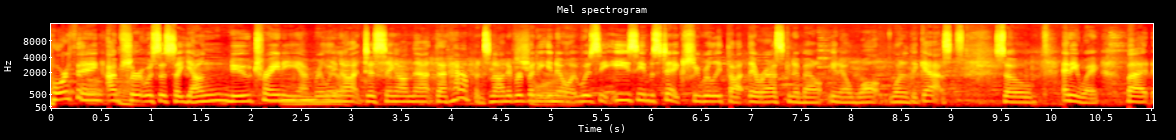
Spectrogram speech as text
poor thing. I'm sure it was just a young, new trainee. I'm mm, really yeah. not dissing on that. That happens. Not everybody, you know, it was the easy mistake. She really thought they were asking about, you know, Walt, one of the guests. So, anyway, but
